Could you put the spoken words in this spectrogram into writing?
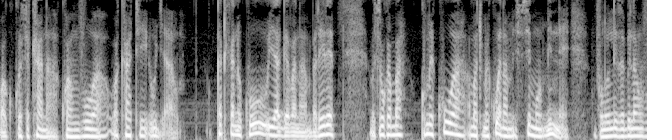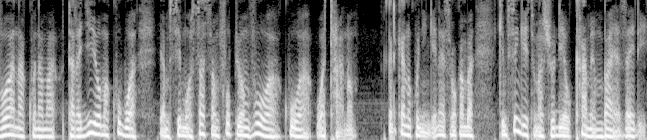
wa kukosekana kwa mvua wakati ujao. Katika nukuu ya gavana Mbarire amesema kwamba kumekuwa ama tumekuwa na misimu minne mfululizo bila mvua na kuna matarajio makubwa ya msimu wa sasa mfupi wa mvua kuwa watano. Katika nukuu nyingine anasema kwamba kimsingi tunashuhudia ukame mbaya zaidi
